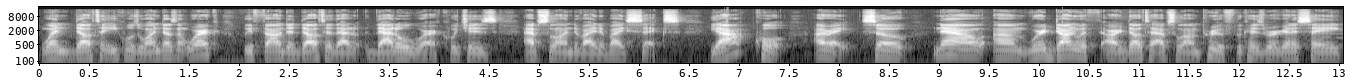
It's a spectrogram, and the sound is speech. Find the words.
when delta equals 1 doesn't work, we found a delta that, that'll work, which is epsilon divided by 6. Yeah? Cool. All right. So now um, we're done with our delta epsilon proof because we're going to say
